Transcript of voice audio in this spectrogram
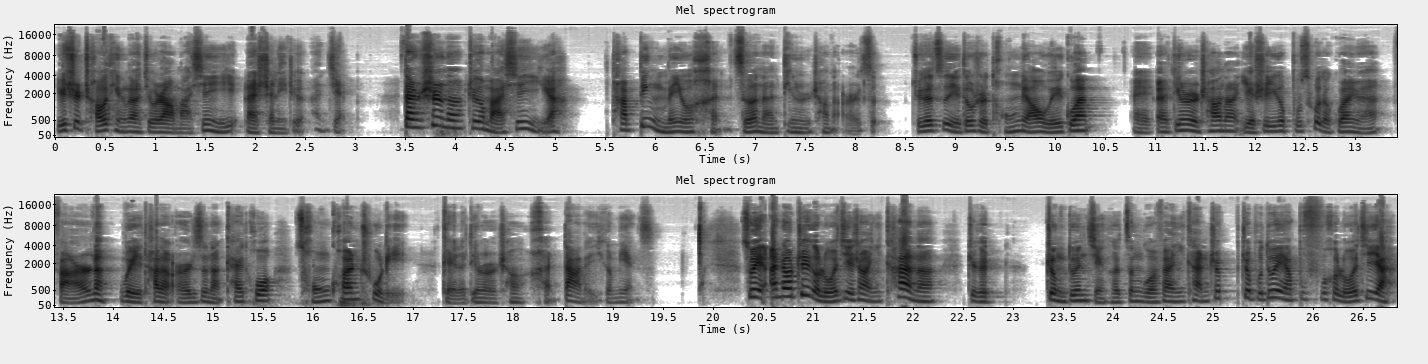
于是朝廷呢就让马新贻来审理这个案件。但是呢，这个马新贻啊，他并没有很责难丁日昌的儿子，觉得自己都是同僚为官，哎，呃，丁日昌呢也是一个不错的官员，反而呢为他的儿子呢开脱，从宽处理。给了丁日昌很大的一个面子，所以按照这个逻辑上一看呢，这个郑敦锦和曾国藩一看，这这不对呀，不符合逻辑呀。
